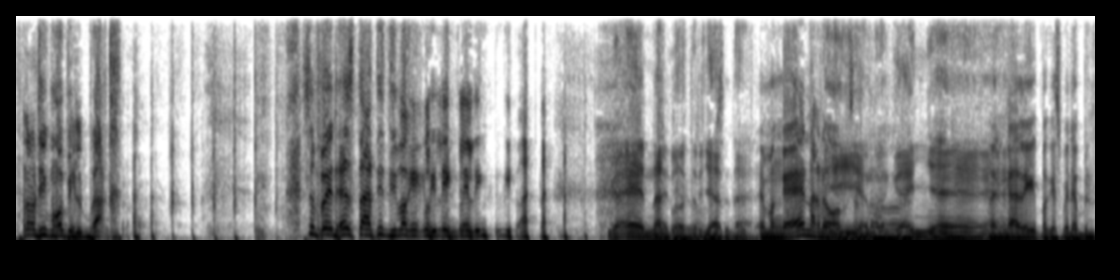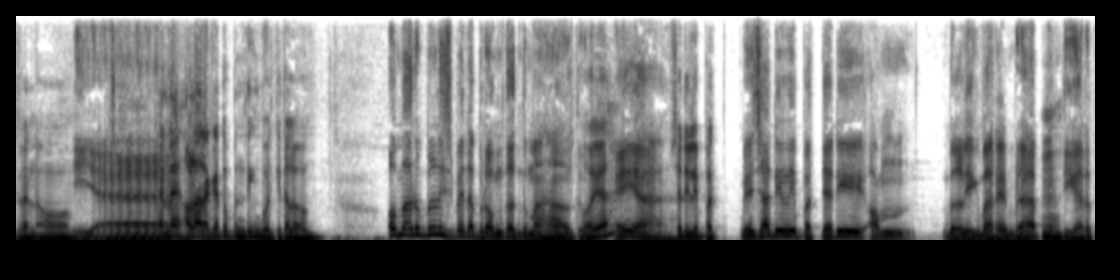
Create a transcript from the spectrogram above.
Taruh di mobil bak. Sepeda statis dipakai keliling-keliling gimana? nggak enak loh ternyata. Emang gak enak dong Om Iya Sentot. makanya. Lain kali pakai sepeda beneran Om. Iya. Karena olahraga tuh penting buat kita loh Om. Baru beli sepeda Brompton tuh mahal tuh. Oh ya? Iya. Bisa dilipat. Bisa dilipat. Jadi Om beli kemarin berapa? 300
